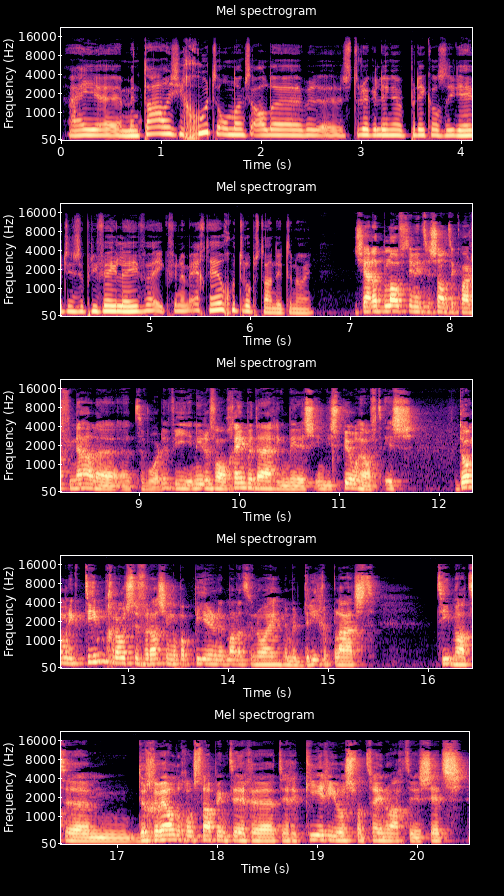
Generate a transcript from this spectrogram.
Hij, eh, mentaal is hij goed, ondanks alle uh, prikkels die hij heeft in zijn privéleven. Ik vind hem echt heel goed erop staan dit toernooi. Dus ja, dat belooft een interessante kwartfinale eh, te worden. Wie in ieder geval geen bedreiging meer is in die speelhelft is Dominic Thiem. Grootste verrassing op papier in het mannentoernooi, nummer 3 geplaatst. Thiem had ehm, de geweldige ontsnapping tegen, tegen Kyrgios van 2-0 achter in sets.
